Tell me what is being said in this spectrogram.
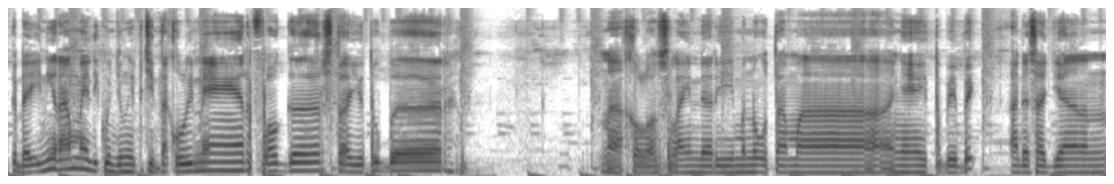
Kedai ini ramai dikunjungi pecinta kuliner, vlogger, star youtuber, Nah, kalau selain dari menu utamanya itu bebek, ada sajian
